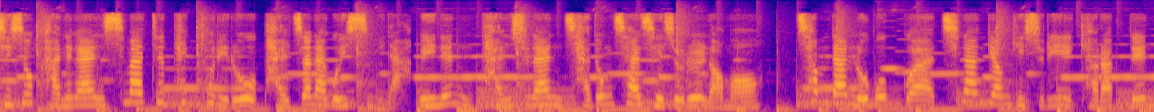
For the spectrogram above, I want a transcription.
지속 가능한 스마트 팩토리로 발전하고 있습니다. 이는 단순한 자동차 제조를 넘어 첨단 로봇과 친환경 기술이 결합된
